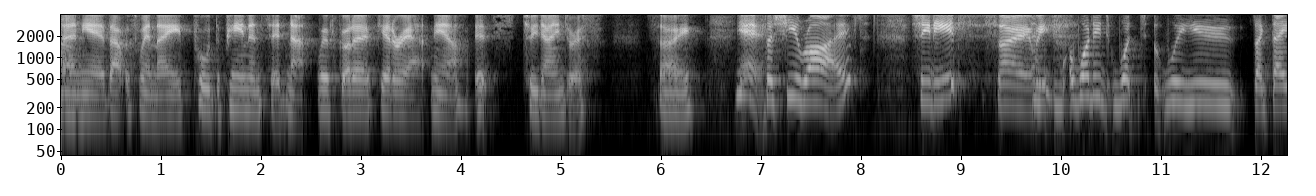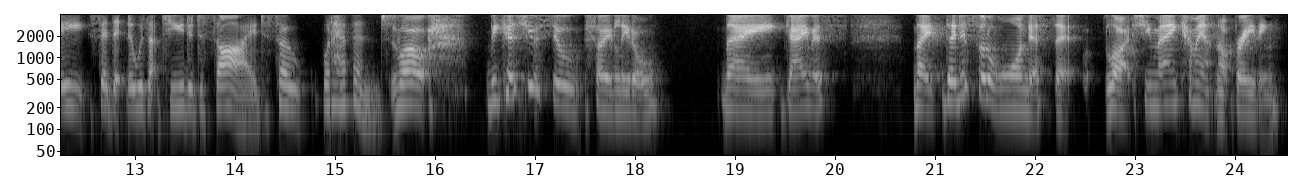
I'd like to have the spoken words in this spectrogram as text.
And yeah, that was when they pulled the pin and said, nah, we've got to get her out now. It's too dangerous. So, yeah. so she arrived. she did. So we. What did what were you like they said that it was up to you to decide. So what happened? Well, because she was still so little, they gave us they they just sort of warned us that like she may come out not breathing.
